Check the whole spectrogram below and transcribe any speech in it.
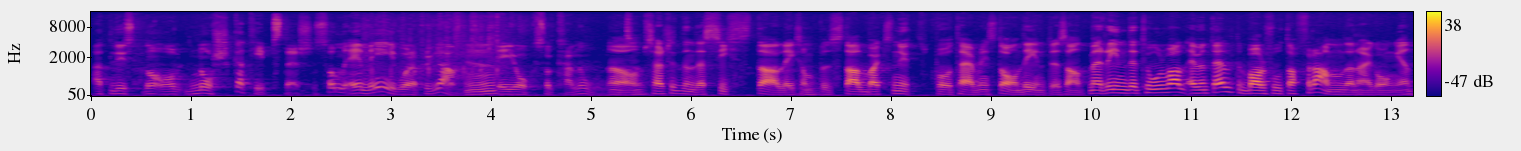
att lyssna av norska tipsters som är med i våra program, det är ju också kanon. Ja, särskilt den där sista, liksom Stallbacksnytt på tävlingsdagen, det är intressant. Men Rinde Torvald, eventuellt barfota fram den här gången.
